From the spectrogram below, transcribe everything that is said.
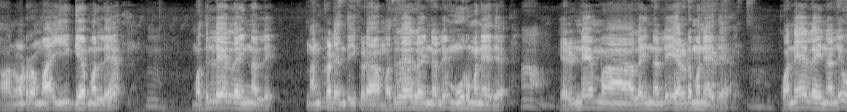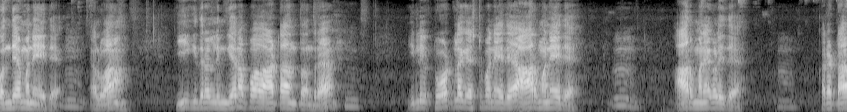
ಹಾಂ ನೋಡ್ರಮ್ಮ ಈ ಗೇಮಲ್ಲಿ ಮೊದಲೇ ಮೊದಲನೇ ಲೈನಲ್ಲಿ ನನ್ನ ಕಡೆಯಿಂದ ಈ ಕಡೆ ಮೊದಲನೇ ಲೈನಲ್ಲಿ ಮೂರು ಮನೆ ಇದೆ. ಎರಡನೇ ಲೈನಲ್ಲಿ ಎರಡು ಮನೆ ಇದೆ. ಕೊನೆಯ ಕೊನೆ ಲೈನಲ್ಲಿ ಒಂದೇ ಮನೆ ಇದೆ. ಅಲ್ವಾ? ಈಗ ಇದರಲ್ಲಿ ನಿಮ್ಗೆ ಏನಪ್ಪ ಆಟ ಅಂತಂದರೆ ಇಲ್ಲಿ ಟೋಟ್ಲಾಗಿ ಎಷ್ಟು ಮನೆ ಇದೆ? ಆರು ಮನೆ ಇದೆ. ಆರು ಮನೆಗಳಿದೆ. ಕರೆಕ್ಟಾ?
